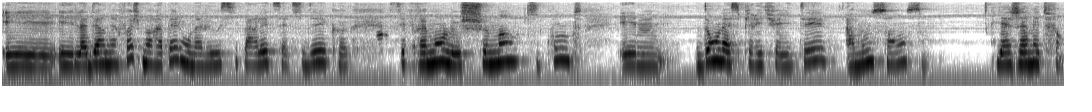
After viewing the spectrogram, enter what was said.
Et, la dernière fois, je me rappelle, on avait aussi parlé de cette idée que c'est vraiment le chemin qui compte. Et hum, dans la spiritualité, à mon sens, il n'y a jamais de fin.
